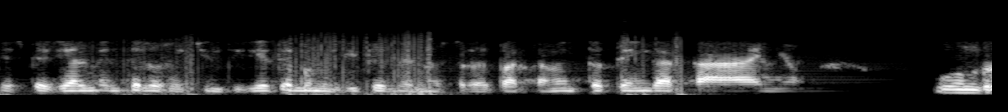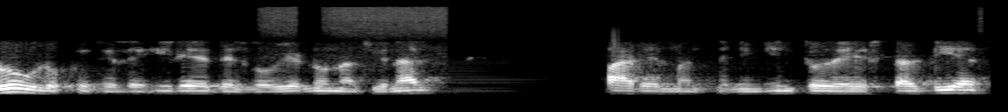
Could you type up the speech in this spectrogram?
especialmente los 87 municipios de nuestro departamento, tenga cada año un rublo que se elegirá desde el gobierno nacional para el mantenimiento de estas vías,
